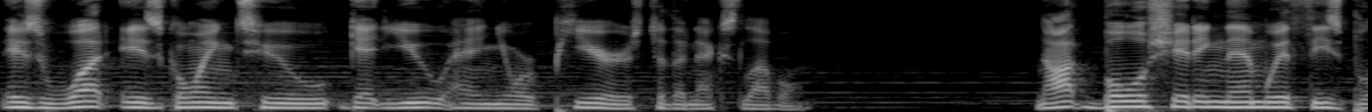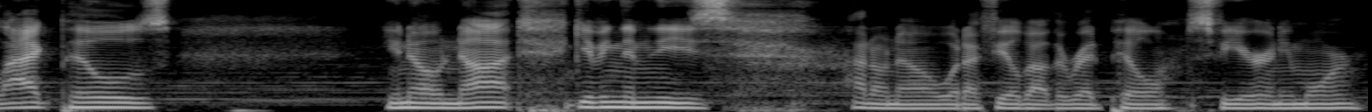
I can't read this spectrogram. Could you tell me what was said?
is what is going to get you and your peers to the next level not bullshitting them with these black pills, you know, not giving them these, I don't know what I feel about the red pill sphere anymore.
